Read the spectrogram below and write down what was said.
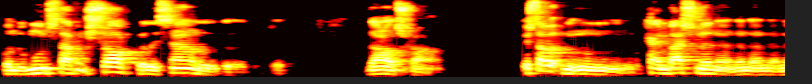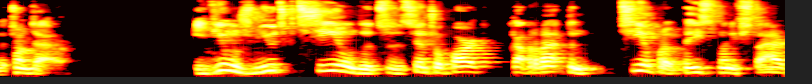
quando o mundo estava em choque com a eleição de, de, de Donald Trump, eu estava hum, cá embaixo na, na, na, na Trump Tower e vi uns miúdos que desciam de, de Central Park cá para baixo, desciam para, para isso manifestar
